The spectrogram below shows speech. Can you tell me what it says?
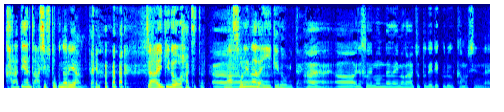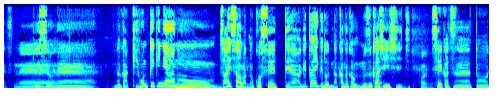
空手やると足太くなるやんみたいな。じゃあ合気道はちょっとまあそれならいいけどみたいな。はいはい。ああじゃあそういう問題が今からちょっと出てくるかもしれないですね。ですよねだから基本的にあの財産は残せてあげたいけどなかなか難しいしじはいはい。生活と、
